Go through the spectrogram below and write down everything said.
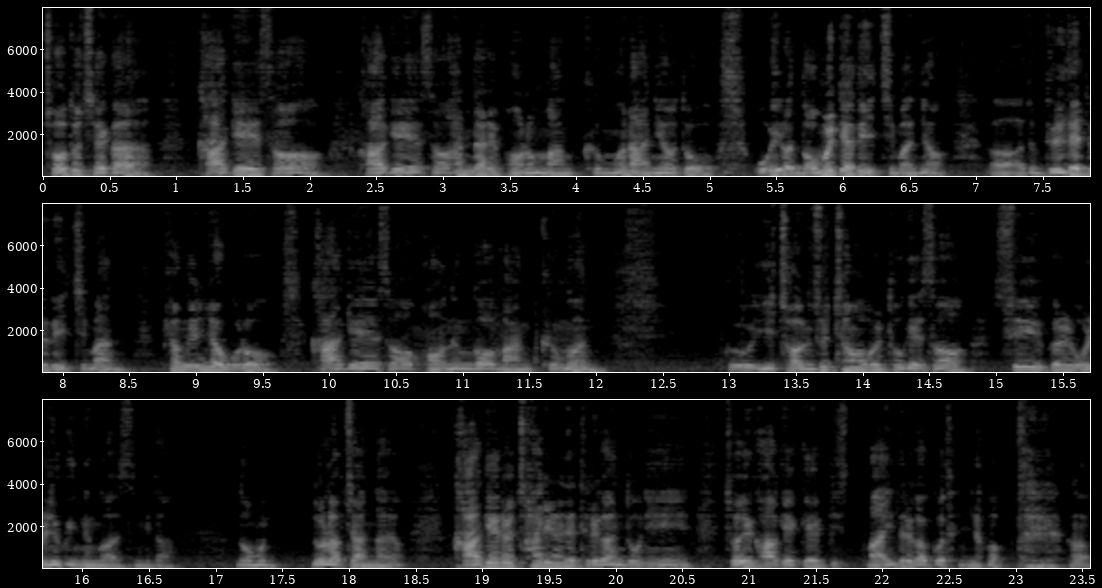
저도 제가 가게에서 가게에서 한 달에 버는 만큼은 아니어도 오히려 넘을 때도 있지만요. 어, 좀 덜 될 때도 있지만 평균적으로 가게에서 버는 것만큼은 그 이 전수 창업을 통해서 수익을 올리고 있는 것 같습니다. 너무 놀랍지 않나요? 가게를 차리는데 들어간 돈이 저희 가게에 꽤 비슷, 많이 들어갔거든요. 어,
